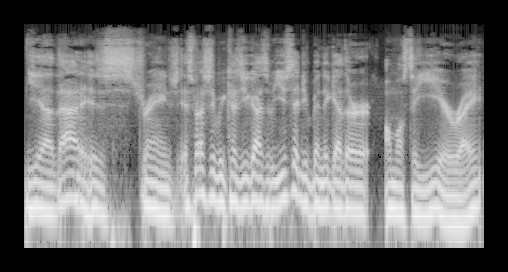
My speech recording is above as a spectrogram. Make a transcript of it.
Yeah, that is strange, especially because you guys, you said you've been together almost a year, right?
